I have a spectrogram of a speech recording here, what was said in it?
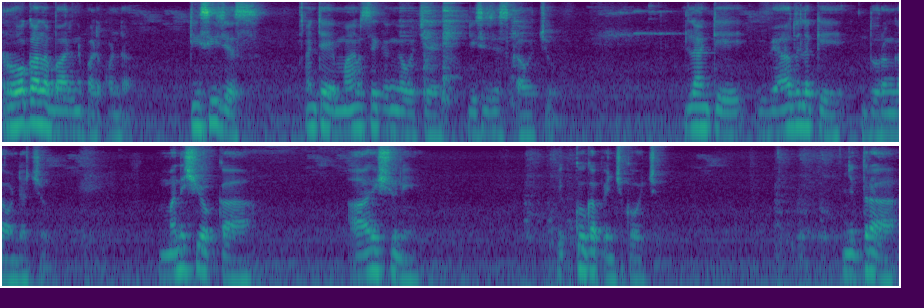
రోగాల బారిన పడకుండా డిసీజెస్ అంటే మానసికంగా వచ్చే డిసీజెస్ కావచ్చు ఇలాంటి వ్యాధులకి దూరంగా ఉండొచ్చు. మనిషి యొక్క ఆయుష్ని ఎక్కువగా పెంచుకోవచ్చు. నిద్ర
